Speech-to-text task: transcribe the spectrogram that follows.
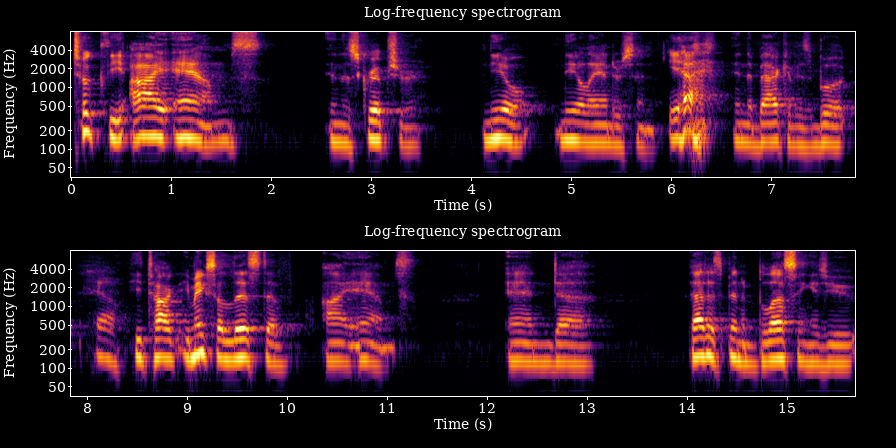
took the I ams in the scripture, Neil Neil Anderson, Yeah. in the back of his book. Yeah. He talked. He makes a list of I ams, and uh, that has been a blessing as you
